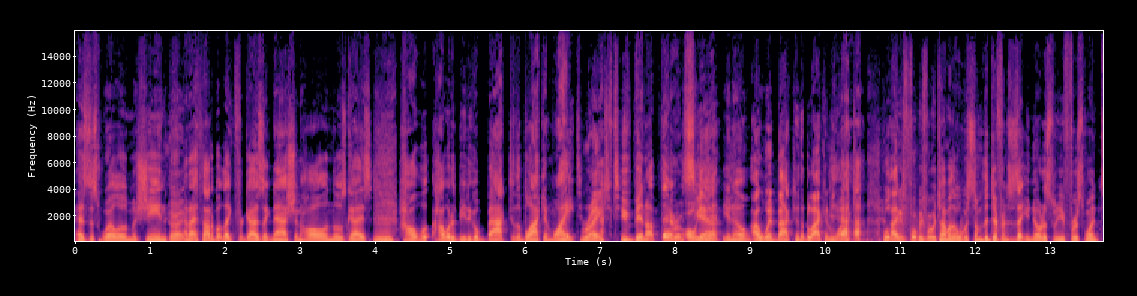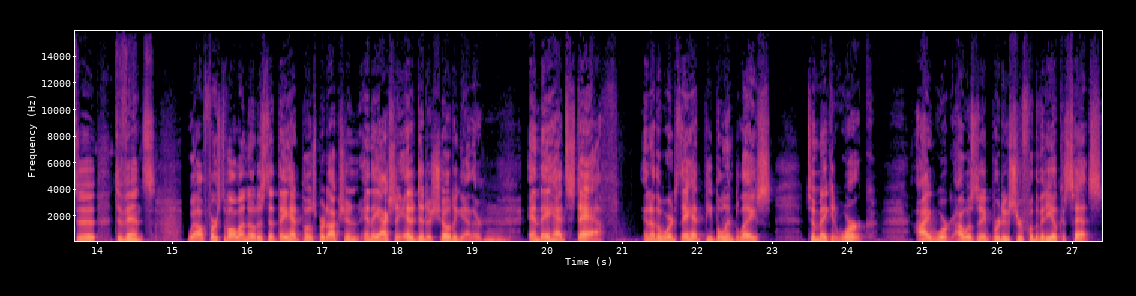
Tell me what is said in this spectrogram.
as this well-oiled machine. Right. And I thought about like for guys like Nash and Hall and those guys, how w- how would it be to go back to the black and white? Mm-hmm. Right. you've been up there. oh yeah, it, you know. I went back to the black and white. well, I- before before we talk about that, what were some of the differences that you noticed when you first went to to Vince? Well, first of all, I noticed that they had post production and they actually edited a show together and they had staff. In other words, they had people in place to make it work. I work I was a producer for the video cassettes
